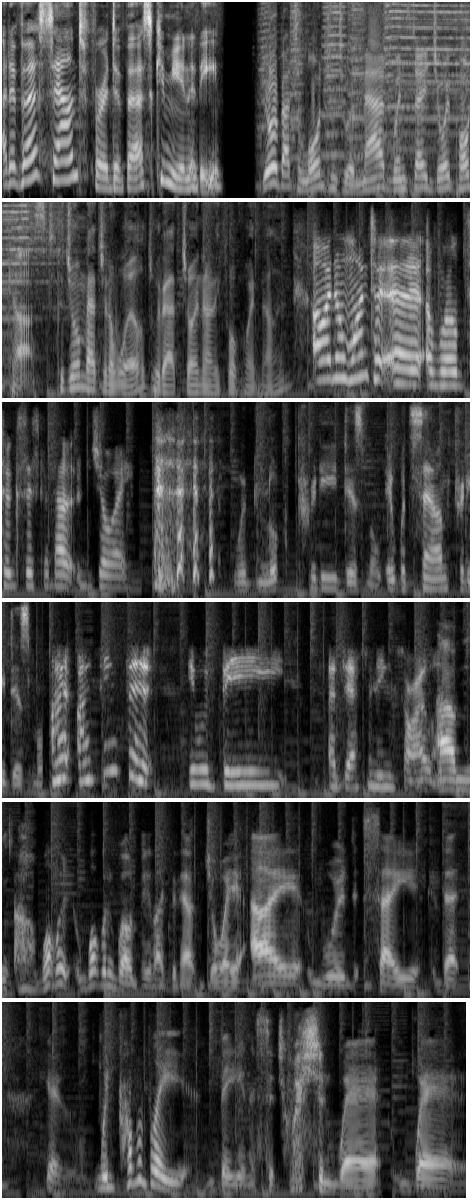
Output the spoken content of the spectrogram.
a diverse sound for a diverse community. You're about to launch into a Mad Wednesday Joy podcast. Could you imagine a world without Joy 94.9? Oh, I don't want a, a world to exist without joy. would look pretty dismal. It would sound pretty dismal. I, I think that it would be a deafening silence. Um, oh, what would what would a world be like without joy? I would say that you know, we'd probably be in a situation where where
